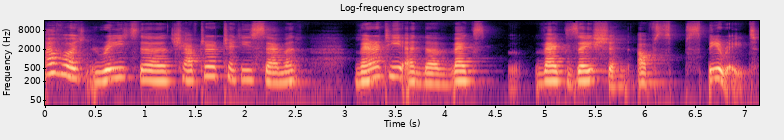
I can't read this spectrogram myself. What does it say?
i will read the chapter 27 vanity and the vex vexation of spirit.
